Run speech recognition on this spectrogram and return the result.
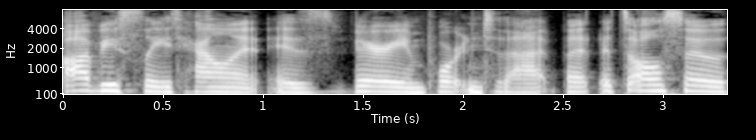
obviously talent is very important to that but it's also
